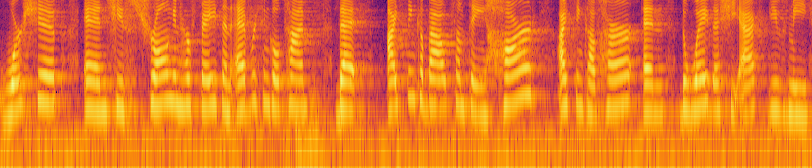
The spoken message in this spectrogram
worship, and she's strong in her faith. And every single time that I think about something hard, I think of her, and the way that she acts gives me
